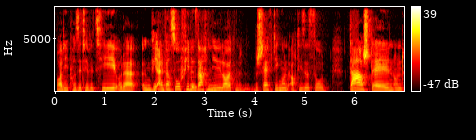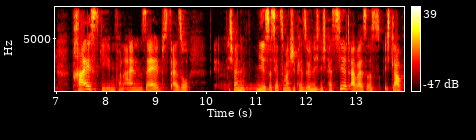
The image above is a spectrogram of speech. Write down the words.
Body Positivity oder irgendwie einfach so viele Sachen, die die Leute beschäftigen und auch dieses so darstellen und preisgeben von einem selbst. Also ich meine, mir ist das jetzt zum Beispiel persönlich nicht passiert, aber es ist, ich glaube,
